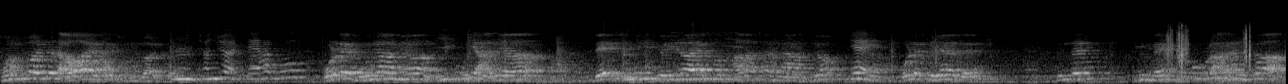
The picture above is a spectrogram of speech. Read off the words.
전주할 때 나와야 돼 전주할 때. 음, 전주할 때 하고 원래 뭐냐면 이 곡이 아니야. 내 주민이 되리라 해서 다 같이 하는 거 그죠? 예, 예. 원래 그래야 돼. 근데 지금 맹곡을 안 하니까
